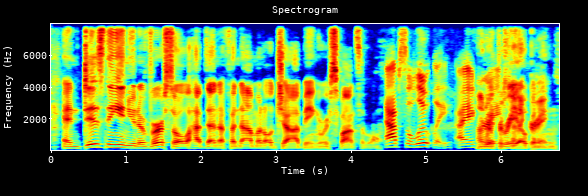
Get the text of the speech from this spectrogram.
Yep. And Disney and Universal have done a phenomenal job being responsible Absolutely, I agree. with 100%. reopening.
